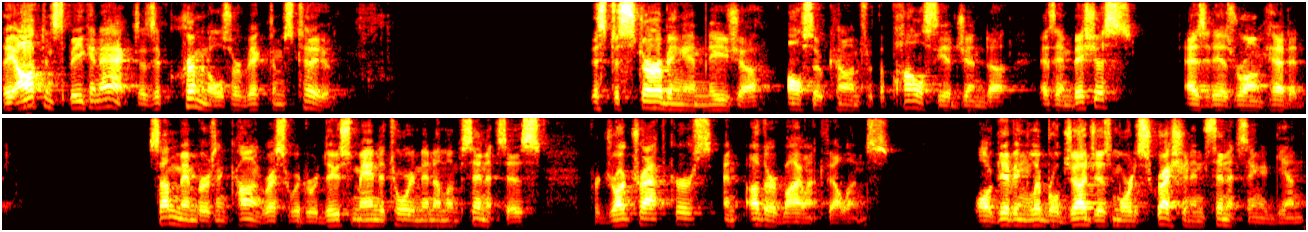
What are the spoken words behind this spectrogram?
They often speak and act as if criminals are victims too. This disturbing amnesia also comes with a policy agenda as ambitious as it is wrongheaded. Some members in Congress would reduce mandatory minimum sentences for drug traffickers and other violent felons, while giving liberal judges more discretion in sentencing again.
